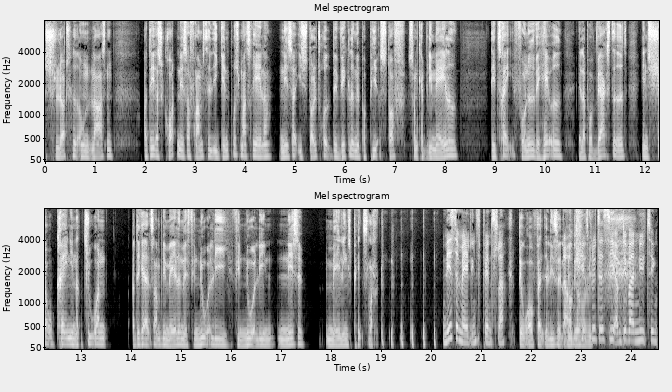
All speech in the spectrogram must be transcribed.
Slot, hedder hun Larsen, og det er skråtnisser fremstillet i genbrugsmaterialer, nisser i stoltråd beviklet med papir stof, som kan blive malet. Det er træ fundet ved havet eller på værkstedet, en sjov gren i naturen, og det kan alt sammen blive malet med finurlige, finurlige nissemalingspensler. Nissemalingspensler. Det opfandt jeg lige selv, Nå, okay, det var skulle til at sige, om det var en ny ting,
